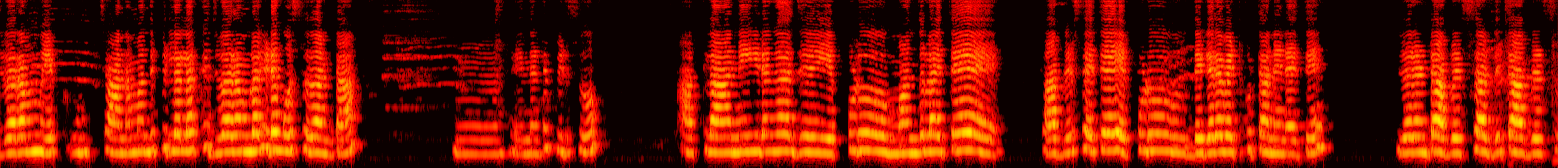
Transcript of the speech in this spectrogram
జ్వరం చాలా మంది పిల్లలకి జ్వరంలో గిడం వస్తుందంట. అంట ఏంటంటే పిడుసు. అట్లా అని గిడంగా జ- ఎప్పుడు మందులు అయితే టాబ్లెట్స్ అయితే ఎప్పుడు దగ్గర పెట్టుకుంటా నేనైతే. జ్వరం టాబ్లెట్స్ సర్ది టాబ్లెట్స్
